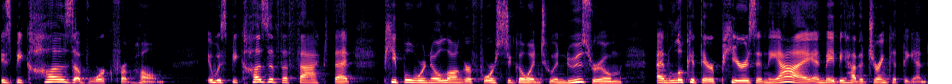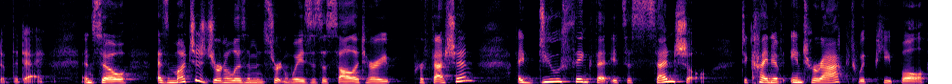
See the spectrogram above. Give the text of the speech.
is because of work from home. It was because of the fact that people were no longer forced to go into a newsroom and look at their peers in the eye and maybe have a drink at the end of the day. And so, as much as journalism in certain ways is a solitary profession, I do think that it's essential to kind of interact with people,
